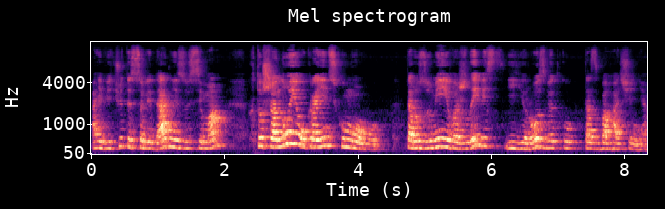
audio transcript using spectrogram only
а й відчути солідарність з усіма, хто шанує українську мову та розуміє важливість її розвитку та збагачення.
